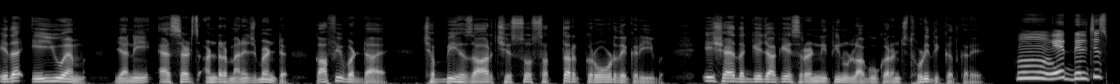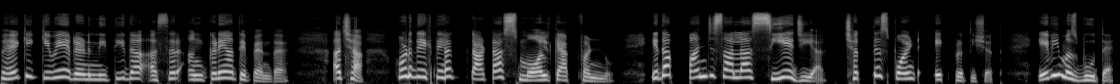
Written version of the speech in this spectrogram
ਇਹਦਾ AUM ਯਾਨੀ ਐਸੈਟਸ ਅੰਡਰ ਮੈਨੇਜਮੈਂਟ ਕਾਫੀ ਵੱਡਾ ਹੈ 26670 ਕਰੋੜ ਦੇ ਕਰੀਬ। ਇਹ ਸ਼ਾਇਦ ਅੱਗੇ ਜਾ ਕੇ ਇਸ ਰਣਨੀਤੀ ਨੂੰ ਲਾਗੂ ਕਰਨ 'ਚ ਥੋੜੀ ਦਿੱਕਤ ਕਰੇ। ਹੂੰ, ਇਹ ਦਿਲਚਸਪ ਹੈ ਕਿ ਕਿਵੇਂ ਰਣਨੀਤੀ ਦਾ ਅਸਰ ਅੰਕੜਿਆਂ ਤੇ ਪੈਂਦਾ ਹੈ। ਅੱਛਾ, ਹੁਣ ਦੇਖਦੇ ਹਾਂ ਟਾਟਾ ਸਮਾਲ ਕੈਪ ਫੰਡ ਨੂੰ। ਇਹਦਾ 5 ਸਾਲਾ CAGR 36.1% ਇਹ ਵੀ ਮਜ਼ਬੂਤ ਹੈ,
